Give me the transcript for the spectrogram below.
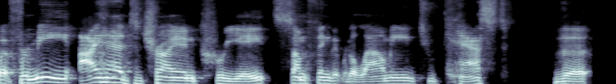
But for me, I had to try and create something that would allow me to cast the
